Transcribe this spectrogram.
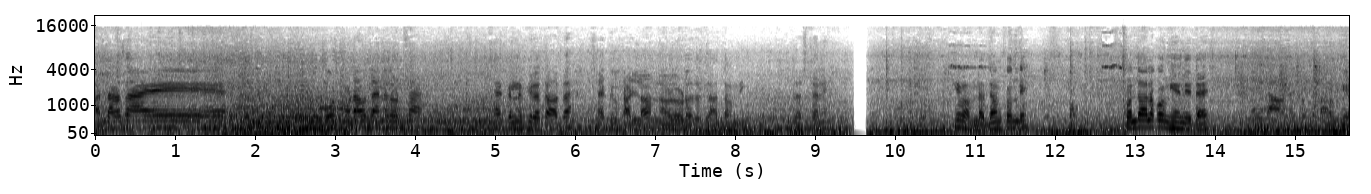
आता कसं आहे पोट मोठा होता आहे ना थोडासा. सायकलनं फिरत आता. सायकल काढलं नळवडत जात आहोत मी रस्त्याने. हे बाबला दम कोण दे? कोणता वाला कोण घेऊन देत आहे ओके.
